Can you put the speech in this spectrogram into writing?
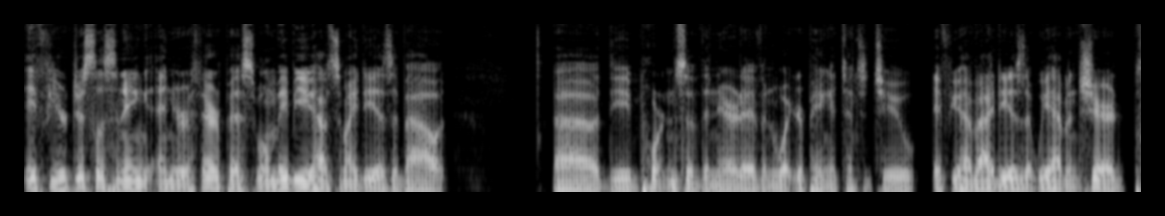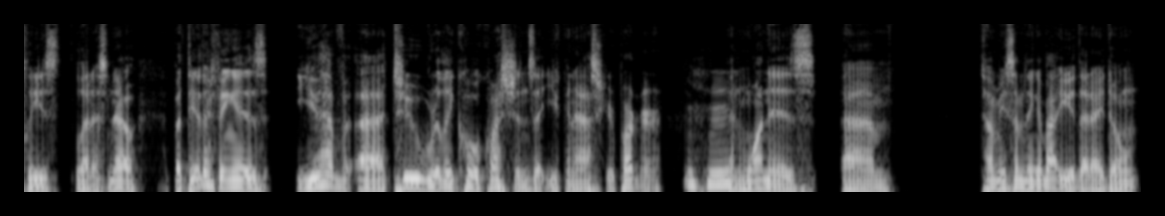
If you're just listening and you're a therapist, well, maybe you have some ideas about uh, the importance of the narrative and what you're paying attention to. If you have ideas that we haven't shared, please let us know. But the other thing is, you have uh, two really cool questions that you can ask your partner. Mhm. And one is, um, tell me something about you that I don't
